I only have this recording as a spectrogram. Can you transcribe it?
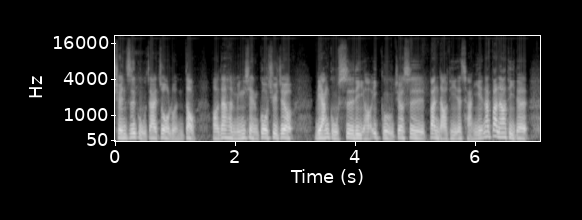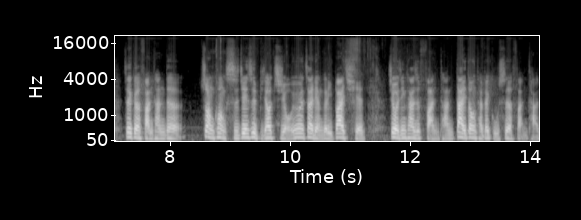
全指股在做轮动哦，但很明显过去就两股势力哦，一股就是半导体的产业。那半导体的这个反弹的状况时间是比较久，因为在两个礼拜前就已经开始反弹，带动台北股市的反弹，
